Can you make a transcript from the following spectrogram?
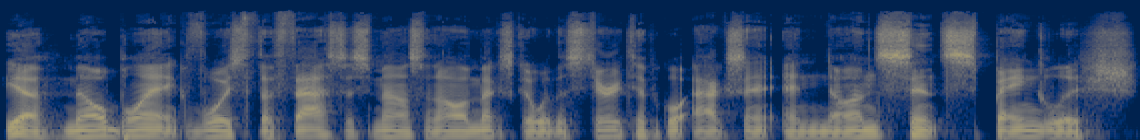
Yeah, Mel Blanc voiced the fastest mouse in all of Mexico with a stereotypical accent and nonsense Spanglish.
